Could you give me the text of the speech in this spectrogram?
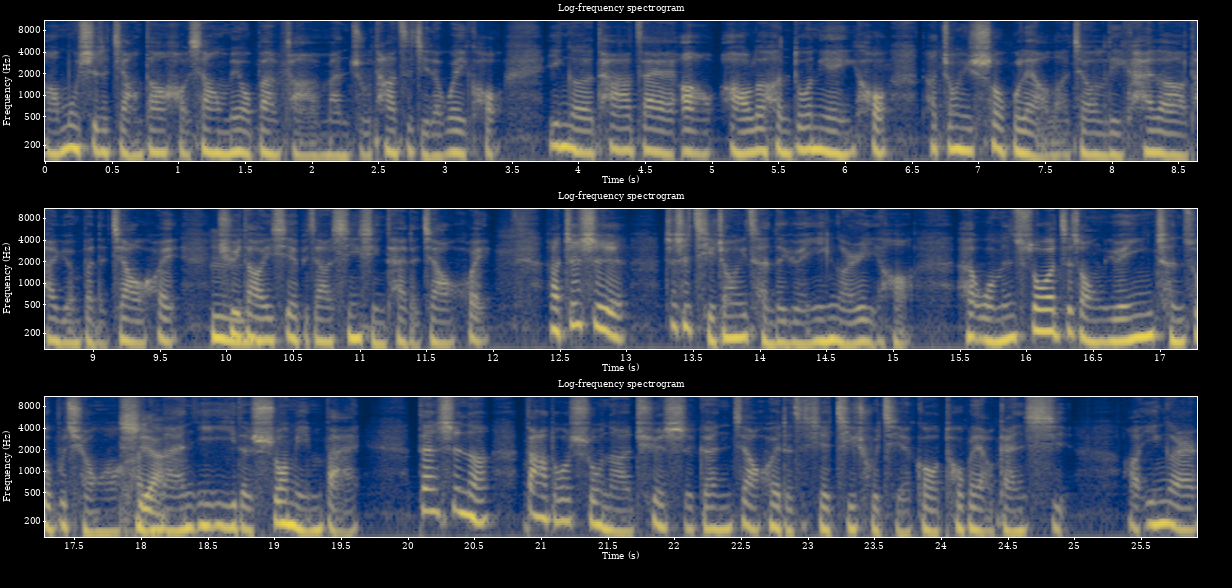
啊，牧师的讲道好像没有办法满足他自己的胃口，因而他在熬熬了很多年以后，他终于受不了了，就离开了他原本的教会，去到一些比较新形态的教会。那这是这是其中一层的原因而已哈。我们说这种原因层出不穷哦，很难一一的说明白。但是呢，大多数呢确实跟教会的这些基础结构脱不了干系。啊，因而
